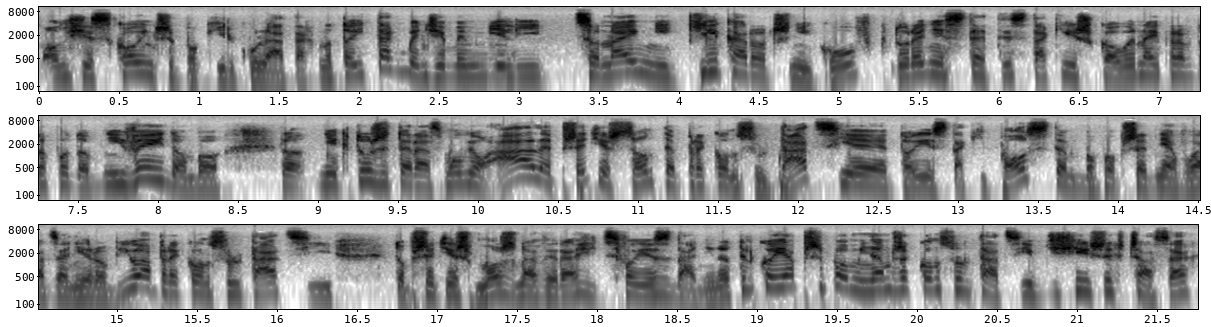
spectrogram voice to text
on się skończy po kilku latach, no to i tak będziemy mieli co najmniej kilka roczników, które niestety z takiej szkoły najprawdopodobniej wyjdą, bo no, niektórzy teraz mówią, ale przecież są te prekonsultacje, to jest taki postęp, bo poprzednia władza nie robiła prekonsultacji, to przecież można wyrazić swoje zdanie. No tylko ja przypominam, że konsultacje w dzisiejszych czasach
